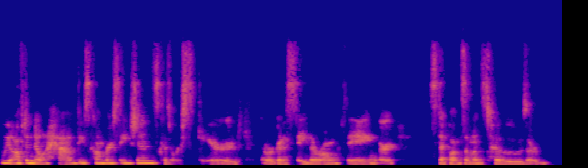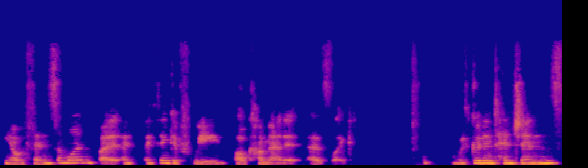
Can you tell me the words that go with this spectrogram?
we often don't have these conversations because we're scared that we're going to say the wrong thing or step on someone's toes or you know offend someone. But I, I think if we all come at it as like with good intentions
